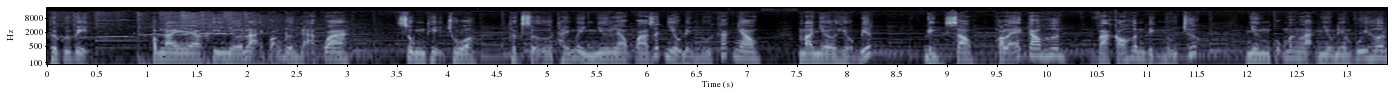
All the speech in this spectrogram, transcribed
Thưa quý vị, hôm nay à, khi nhớ lại quãng đường đã qua, Sùng Thị Chùa thực sự thấy mình như leo qua rất nhiều đỉnh núi khác nhau mà nhờ hiểu biết, đỉnh sau có lẽ cao hơn và khó hơn đỉnh núi trước nhưng cũng mang lại nhiều niềm vui hơn.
